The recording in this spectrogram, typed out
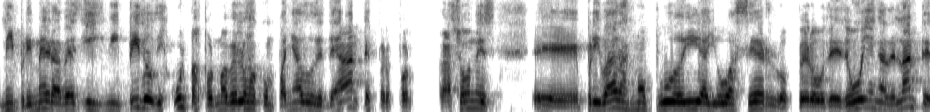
mi primera vez y, pido disculpas por no haberlos acompañado desde antes, pero por razones eh, privadas no podía yo hacerlo. Pero desde hoy en adelante,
